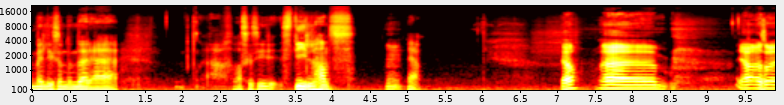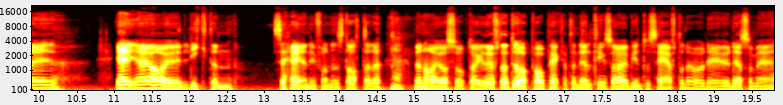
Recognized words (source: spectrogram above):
med liksom den derre Hva skal jeg si Stilen hans. Ja. Ja. eh, ja, altså jeg, jeg har jo likt den serien ifra den startet, Ja. men har jo også oppdaget Efter at du har påpekt en del ting, så har jeg begynt å se efter det. Og det er jo det som er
